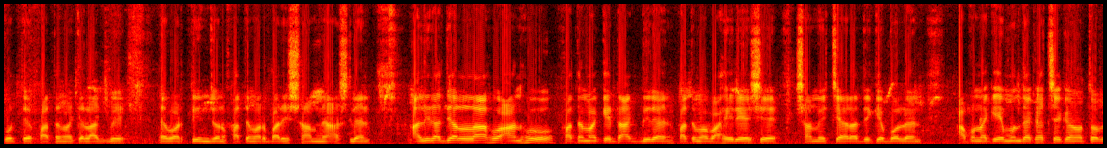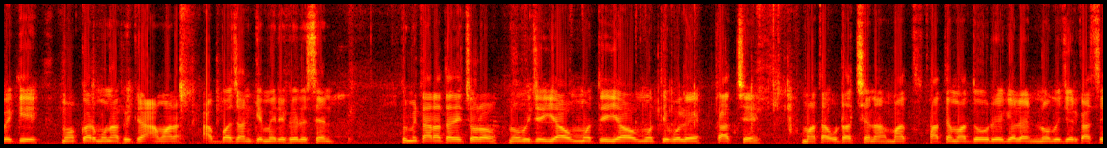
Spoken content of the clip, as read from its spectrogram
করতে ফাতেমাকে লাগবে। এবার তিনজন ফাতেমার বাড়ির সামনে আসলেন। আলী রাজি আল্লাহ আনহু ফাতেমাকে ডাক দিলেন। ফাতেমা বাহিরে এসে স্বামীর চেহারা দিকে বলেন আপনাকে এমন দেখাচ্ছে কেন? তবে কি মক্কার মুনাফিকরা আমার আব্বাজানকে মেরে ফেলেছেন? তুমি তাড়াতাড়ি চলো। নবীজি, ইয়া উম্মতি ইয়া উম্মতি বলে কাঁদছে। মাথা উঠাচ্ছে না। মা ফাতেমা দৌড়ে গেলেন। নবীজির কাছে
